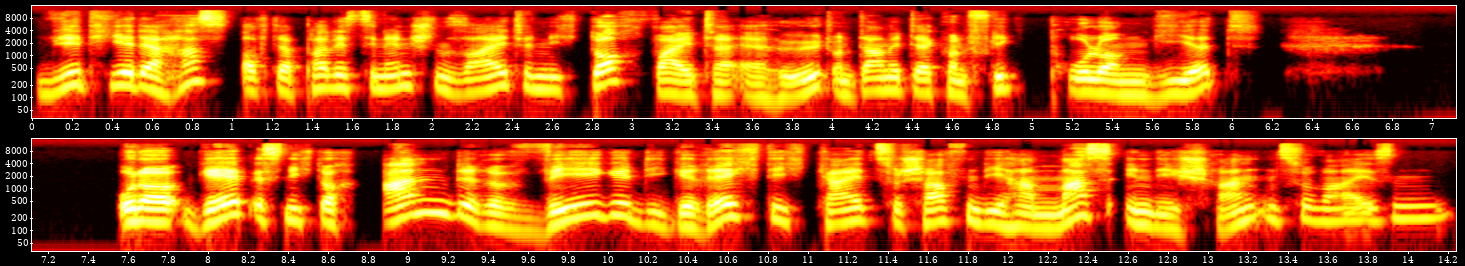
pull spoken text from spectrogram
Wird hier der Hass auf der palästinensischen Seite nicht doch weiter erhöht und damit der Konflikt prolongiert? Oder gäbe es nicht doch andere Wege, die Gerechtigkeit zu schaffen, die Hamas in die Schranken zu weisen?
